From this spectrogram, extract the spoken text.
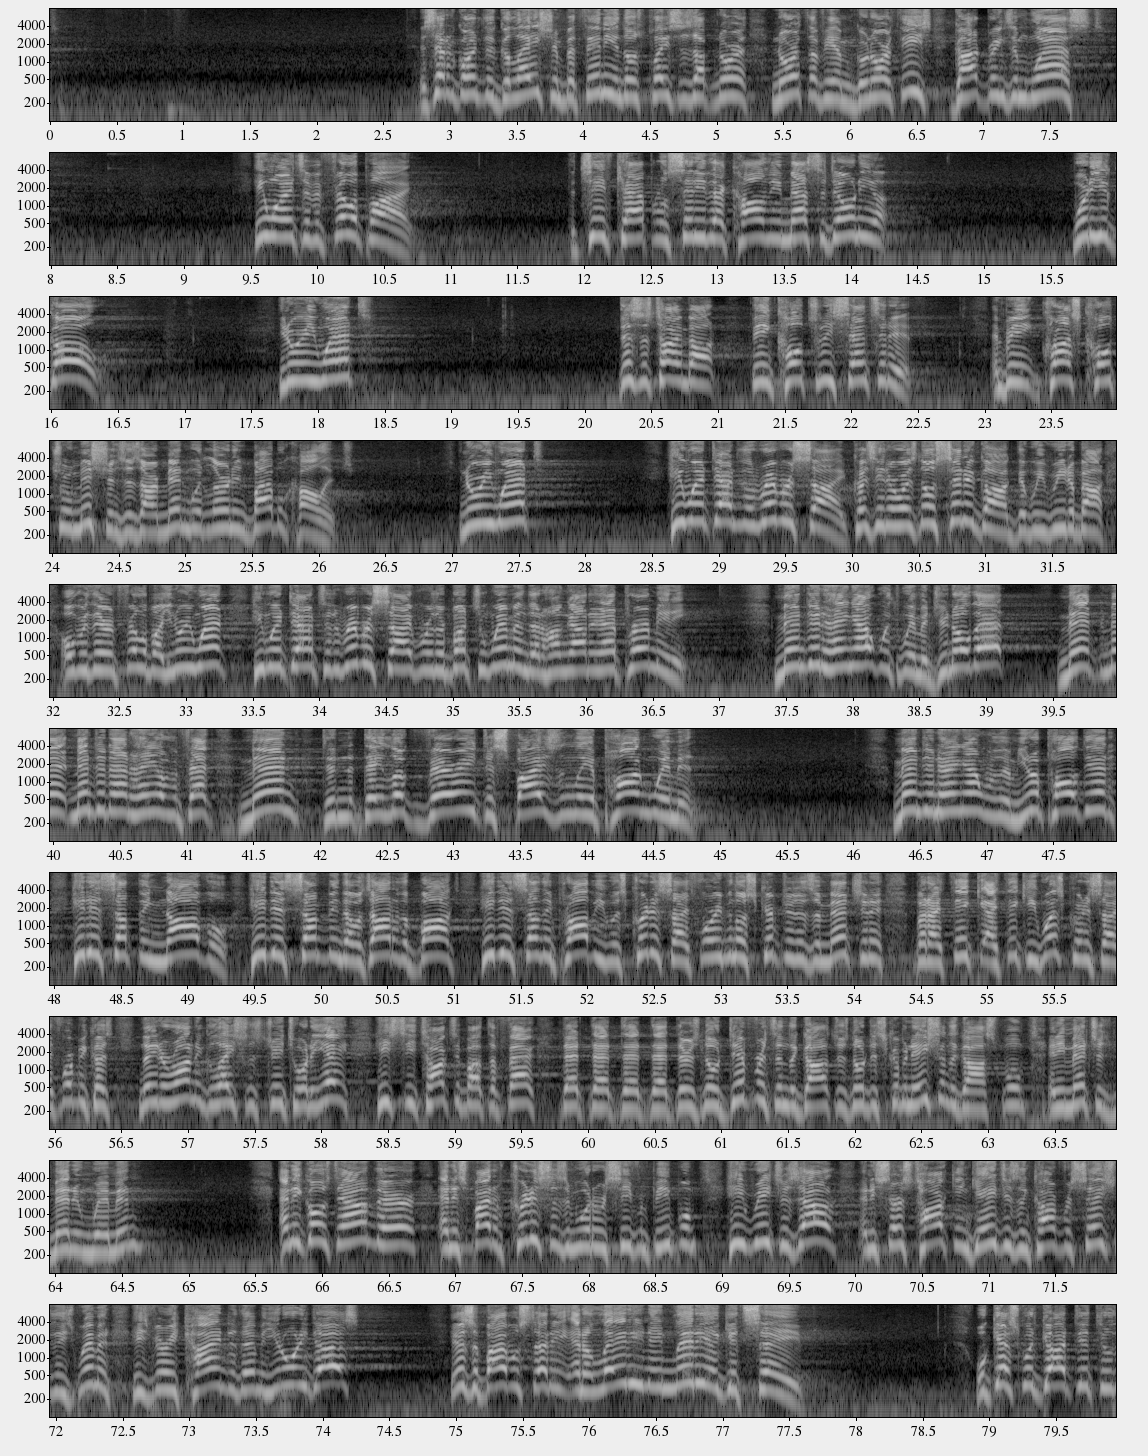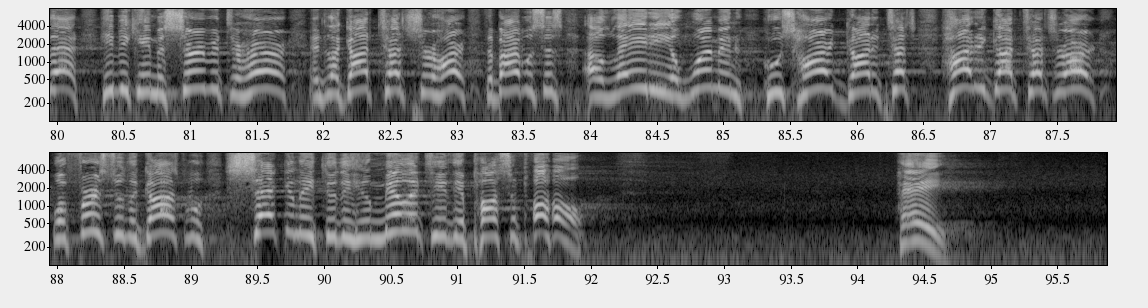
Instead of going to Galatia and Bithynia and those places up north, north of him, go northeast, God brings him west. He winds up at Philippi, the chief capital city of that colony in Macedonia. Where do you go? You know where he went? This is talking about being culturally sensitive and being cross cultural missions, as our men would learn in Bible college. You know where he went? He went down to the riverside because there was no synagogue that we read about over there in Philippi. You know he went? He went down to the riverside where there were a bunch of women that hung out and had prayer meeting. Men didn't hang out with women. Do you know that? Men, men, men did not hang out. In fact, men didn't, they looked very despisingly upon women. Men didn't hang out with him. You know what Paul did? He did something novel. He did something that was out of the box. He did something probably he was criticized for, even though Scripture doesn't mention it. But I think I think he was criticized for because later on in Galatians 3:28, he, he talks about the fact that, that that that there's no difference in the gospel, there's no discrimination in the gospel, and he mentions men and women. And he goes down there, and in spite of criticism he would have received from people, he reaches out and he starts talking, engages in conversation with these women. He's very kind to them. And you know what he does? He has a Bible study, and a lady named Lydia gets saved. Well, guess what God did through that? He became a servant to her, and God touched her heart. The Bible says a lady, a woman whose heart God had touched. How did God touch her heart? Well, first through the gospel, secondly, through the humility of the Apostle Paul. Hey,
